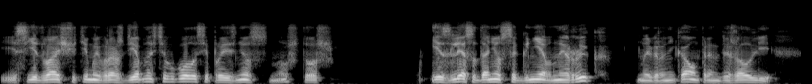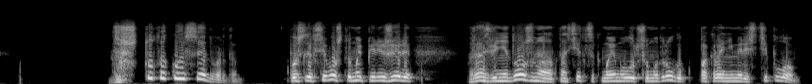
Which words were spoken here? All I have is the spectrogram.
и с едва ощутимой враждебностью в голосе произнес «Ну что ж». Из леса донесся гневный рык. Наверняка он принадлежал Ли. «Да что такое с Эдвардом? После всего, что мы пережили, разве не должен он относиться к моему лучшему другу, по крайней мере, с теплом?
